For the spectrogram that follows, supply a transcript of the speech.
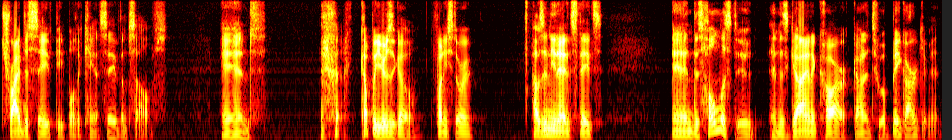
tried to save people that can't save themselves. And a couple years ago, funny story, I was in the United States And this homeless dude and this guy in a car got into a big argument.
